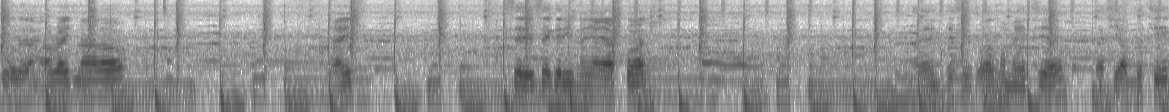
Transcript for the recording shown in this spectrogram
swollen. Alright now, love. Right? Say, say good evening, Yaya squad. This is all meds here that she have to take.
